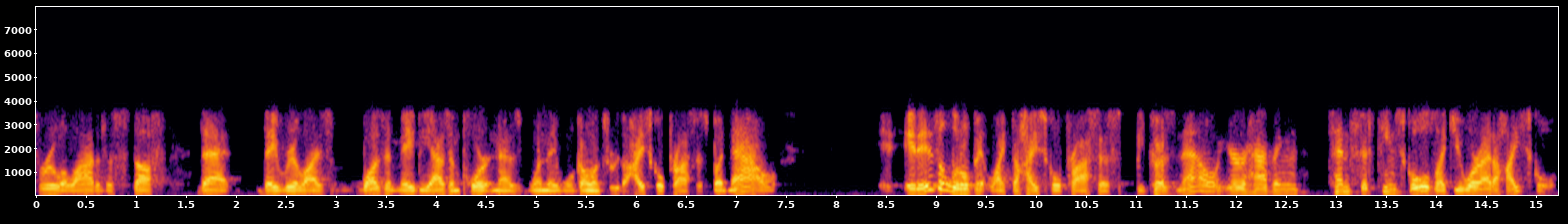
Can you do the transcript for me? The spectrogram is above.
through a lot of the stuff that they realize wasn't maybe as important as when they were going through the high school process. But now it is a little bit like the high school process because now you're having 10, 15 schools like you were at a high school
